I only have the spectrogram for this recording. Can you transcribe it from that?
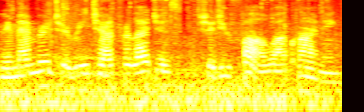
Remember to reach out for ledges should you fall while climbing.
